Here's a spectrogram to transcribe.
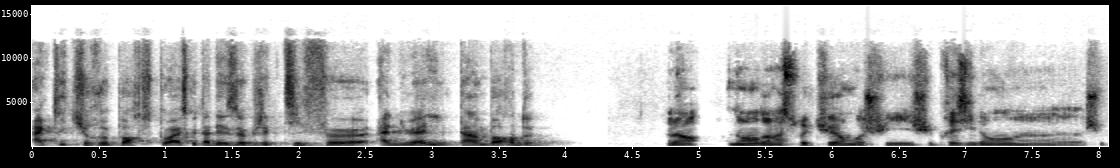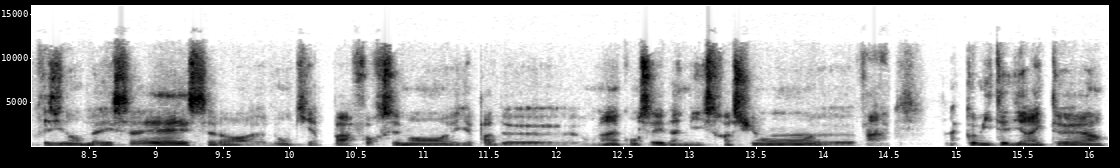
à qui tu reportes, toi? Est-ce que tu as des objectifs euh, annuels? Tu as un board? Alors, non, dans la structure, moi, je suis, je suis président, hein, je suis président de la SAS. Alors, euh, donc, il n'y a pas forcément, il n'y a pas de, on a un conseil d'administration, euh, enfin, un comité directeur.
